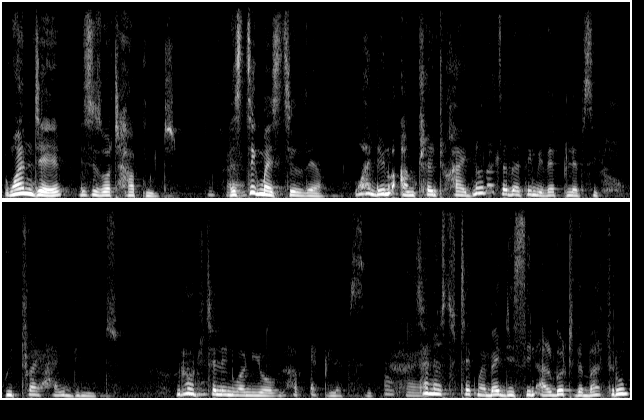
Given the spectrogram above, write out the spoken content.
one day, this is what happened. Okay. The stigma is still there. One day, you know, I'm trying to hide. No, that's the other thing with epilepsy. We try hiding it. We don't tell anyone you have epilepsy. Okay. So I used to take my medicine, I'll go to the bathroom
